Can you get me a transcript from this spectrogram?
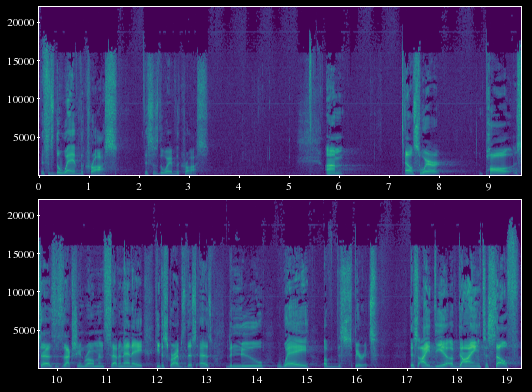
This is the way of the cross. This is the way of the cross. Um, elsewhere, Paul says, this is actually in Romans 7 and 8, he describes this as the new way of the Spirit. This idea of dying to self,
